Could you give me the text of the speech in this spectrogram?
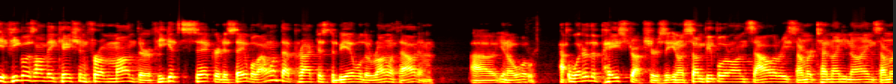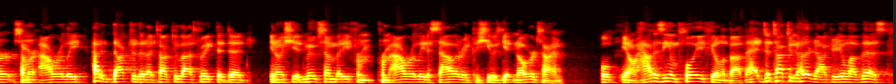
If he goes on vacation for a month or if he gets sick or disabled, I want that practice to be able to run without him. Uh, you know, what are the pay structures? You know, some people are on salary, some are 1099, some are some are hourly. I had a doctor that I talked to last week that did you know, she had moved somebody from from hourly to salary because she was getting overtime. Well, you know, how does the employee feel about that? To talk to another doctor, you'll love this.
